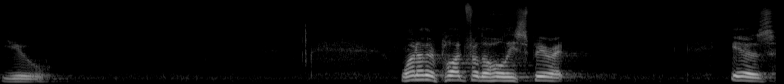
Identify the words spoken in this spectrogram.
you. One other plug for the Holy Spirit is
